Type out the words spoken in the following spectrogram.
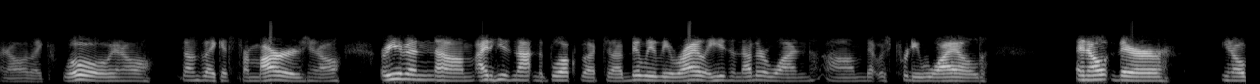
You know, like, whoa, you know, sounds like it's from Mars, you know. Or even, um, I, he's not in the book, but uh, Billy Lee Riley, he's another one um, that was pretty wild and out there. You know,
